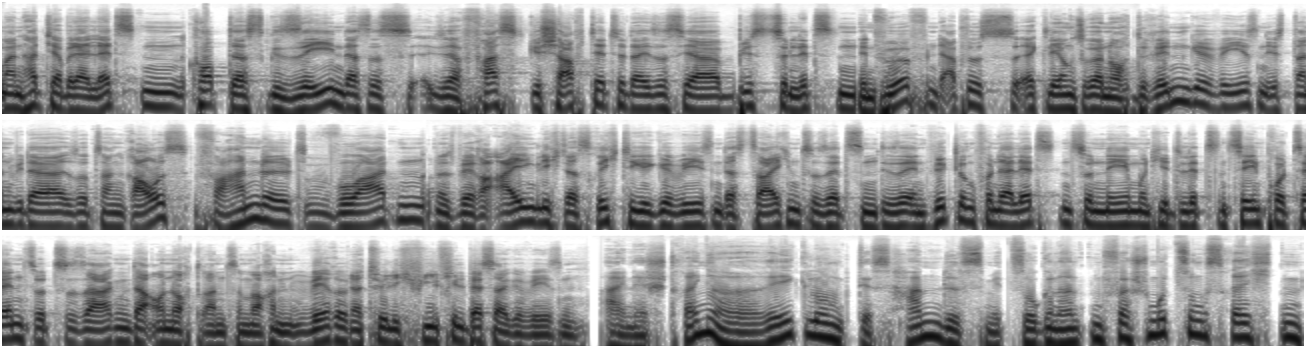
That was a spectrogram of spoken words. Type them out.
Man hat ja bei der letzten COP das gesehen, dass es ja fast geschafft hätte. Da ist es ja bis zu den letzten Entwürfen der Abschlusserklärung sogar noch drin gewesen, ist dann wieder sozusagen raus verhandelt worden. Und es wäre eigentlich das Richtige gewesen, das Zeichen zu setzen, diese Entwicklung von der letzten zu nehmen und hier die letzten zehn Prozent sozusagen da auch noch dran zu machen. Wäre natürlich viel, viel besser gewesen. Eine strengere Regelung des Handels mit sogenannten Verschmutzungsrechten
